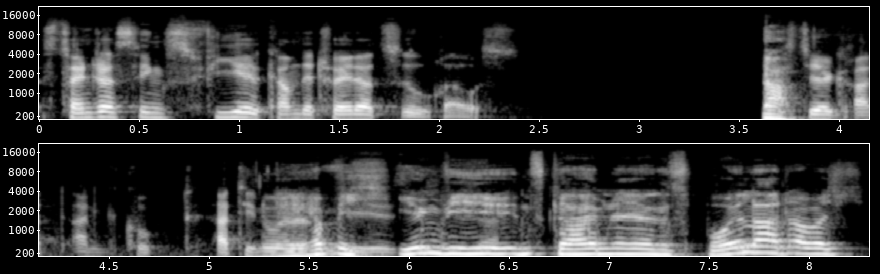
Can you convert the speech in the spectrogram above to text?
Stranger Things 4 kam der Trailer zu raus. Ja. Hast du ja gerade angeguckt. Hat die nur. Ich habe mich irgendwie ja. insgeheim ja gespoilert, aber ich.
